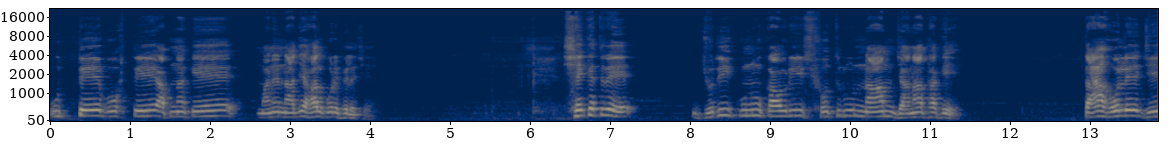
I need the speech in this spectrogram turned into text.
উঠতে, বসতে আপনাকে মানে নাজেহাল করে ফেলেছে। সেক্ষেত্রে যদি কোনো কাউরির শত্রুর নাম জানা থাকে, তাহলে যে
